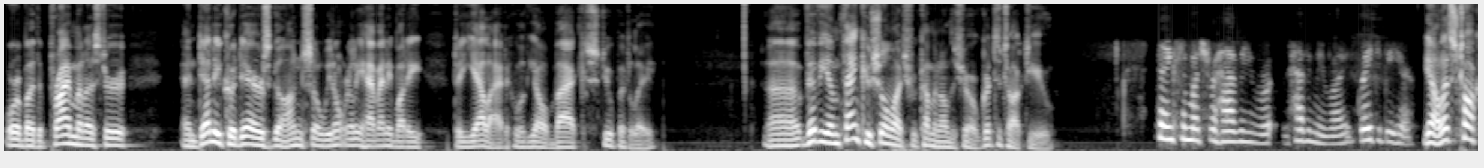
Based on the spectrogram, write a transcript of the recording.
or by the prime minister. And Denis Coderre's gone, so we don't really have anybody to yell at who will yell back stupidly. Uh, Vivian, thank you so much for coming on the show. Good to talk to you. Thanks so much for having having me, Roy. Great to be here. Yeah, let's talk.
